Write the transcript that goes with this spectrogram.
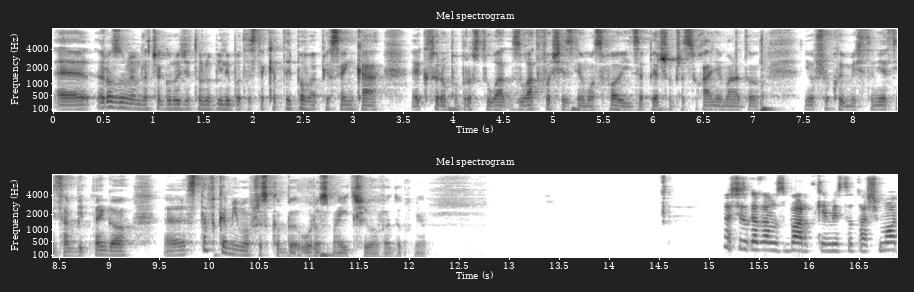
E, rozumiem, dlaczego ludzie to lubili, bo to jest taka typowa piosenka, e, którą po prostu łatwo się z nią oswoić za pierwszym przesłuchaniem, ale to nie oszukujmy się, to nie jest nic ambitnego. E, stawkę mimo wszystko by urozmaiciło według mnie. Ja się zgadzam z Bartkiem, jest to taśmo,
